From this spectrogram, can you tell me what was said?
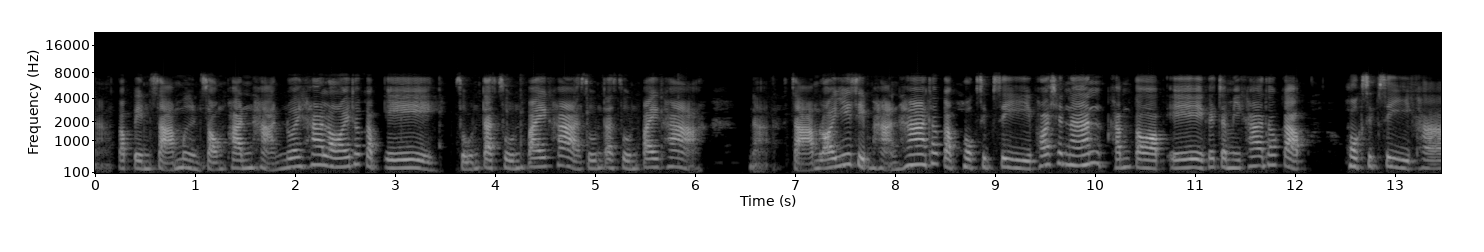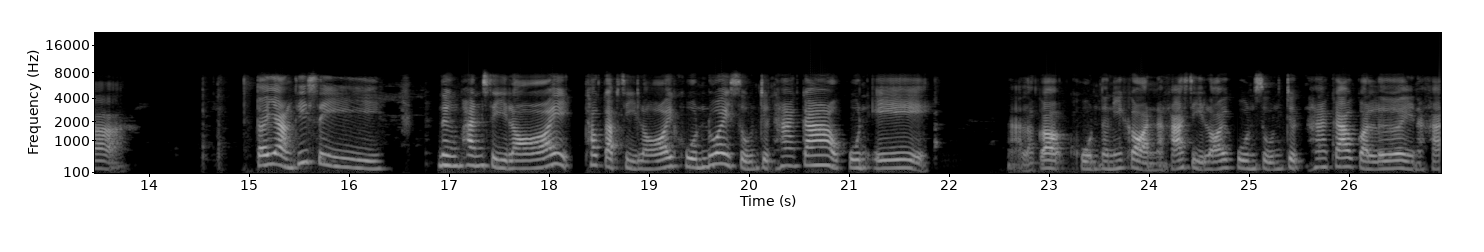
นะก็เป็น 32,000 หารด้วย 500 เท่ากับ a 0 ตัด 0 ไปค่ะ 0 ตัด 0 ไปค่ะนะ320 หาร 5 เท่ากับ 64 เพราะฉะนั้นคำตอบ a ก็จะมีค่าเท่ากับ 64 ค่ะ ตัวอย่างที่ 4 1,400 เท่ากับ 400 คูณด้วย 0.59 คูณ a นะแล้วก็คูณตัวนี้ก่อนนะคะ 400 คูณ 0.59 ก่อนเลยนะคะ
